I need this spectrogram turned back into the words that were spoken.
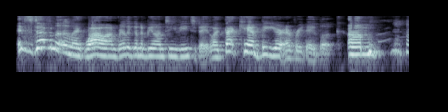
It's definitely like, wow, I'm really gonna be on TV today. Like that can't be your everyday look. Um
